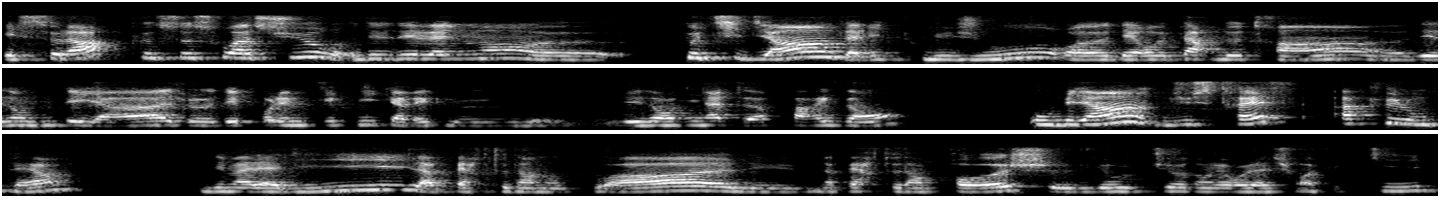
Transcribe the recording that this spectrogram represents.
Et cela, que ce soit sur des événements euh, quotidiens, de la vie de tous les jours, euh, des retards de train, euh, des embouteillages, des problèmes techniques avec les ordinateurs, par exemple, ou bien du stress à plus long terme, des maladies, la perte d'un emploi, la perte d'un proche, les ruptures dans les relations affectives,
